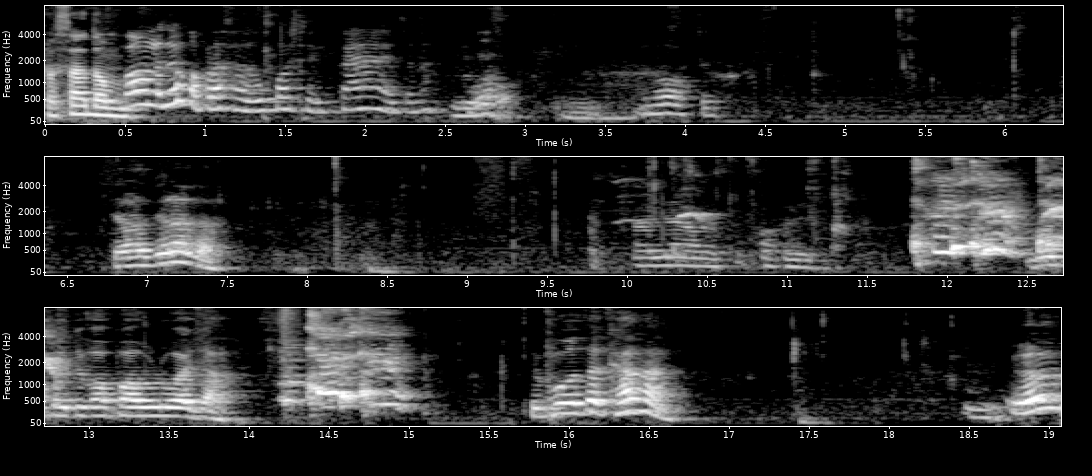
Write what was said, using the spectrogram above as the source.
प्रसादम. बावला देऊ का प्रसाद उपास आहे काय आणायचं ना? त्याला दिला का? गणपती बाप्पा उडवायचा तू बोलत खा ना अं?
